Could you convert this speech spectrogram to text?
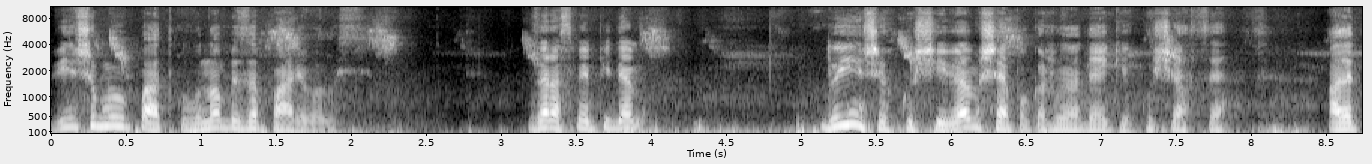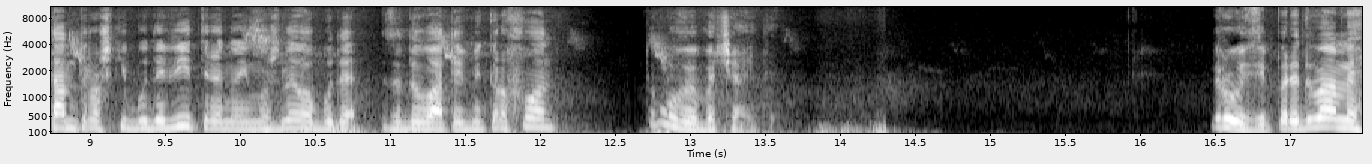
В іншому випадку воно би запарювалося. Зараз ми підемо до інших кущів, я вам ще покажу на деяких кущах це. Але там трошки буде вітряно і, можливо, буде задувати в мікрофон. Тому вибачайте. Друзі, перед вами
